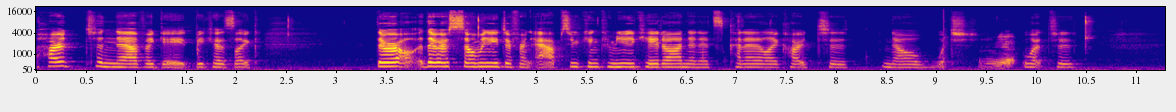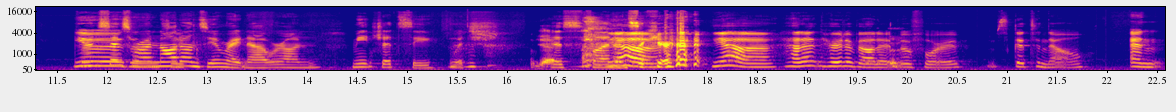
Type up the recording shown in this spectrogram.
hard to navigate because like there are there are so many different apps you can communicate on, and it's kind of like hard to know which yeah. what to. For use instance, we're not like, on Zoom right now. We're on Meet Jitsi, which yeah. is fun yeah. and secure. yeah, hadn't heard about it before. It's good to know. And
